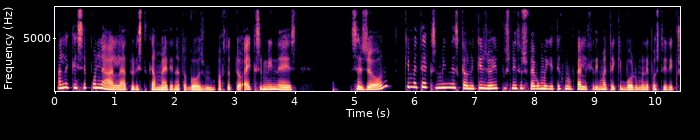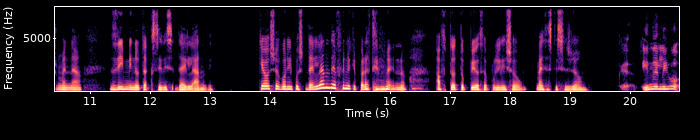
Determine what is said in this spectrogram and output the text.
αλλά και σε πολλά άλλα τουριστικά μέρη ανά τον κόσμο. Αυτό το έξι μήνες σεζόν και μετά έξι μήνες κανονική ζωή που συνήθως φεύγουμε γιατί έχουμε βγάλει χρήματα και μπορούμε να υποστηρίξουμε ένα δίμηνο ταξίδι στην Ταϊλάνδη. Και όσο εγώ λείπω στην Ταϊλάνδη αφήνω και παρατημένο αυτό το οποίο θα πουλήσω μέσα στη σεζόν. είναι λίγο,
